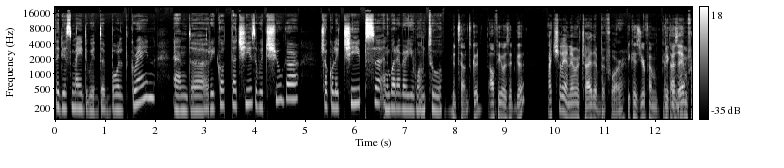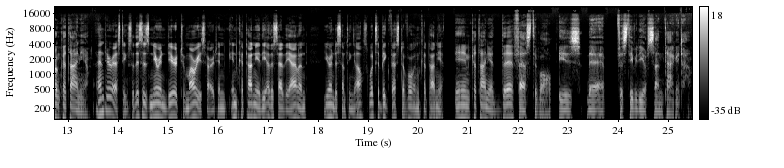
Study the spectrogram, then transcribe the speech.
that is made with boiled grain and uh, ricotta cheese with sugar, chocolate chips, and whatever you want to. it sounds good. Alfio, is it good? Actually, I never tried it before Because you're from Catania. because I'm from Catania. Interesting. So this is near and dear to Mari's heart. And in Catania, the other side of the island, you're into something else. What's a big festival in Catania? In Catania, the festival is the festivity of Sant'Agata.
